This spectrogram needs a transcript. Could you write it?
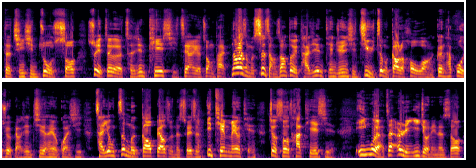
的情形做收，所以这个呈现贴息这样一个状态。那为什么市场上对台积电填权息寄予这么高的厚望，跟它过去的表现其实很有关系？采用这么高标准的水准，一天没有填就说它贴息。因为啊，在二零一九年的时候，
